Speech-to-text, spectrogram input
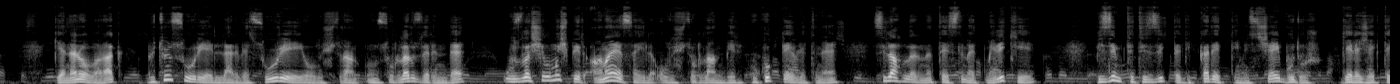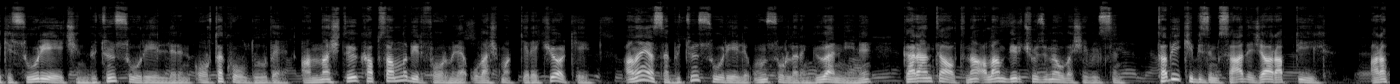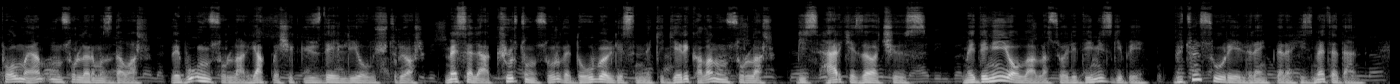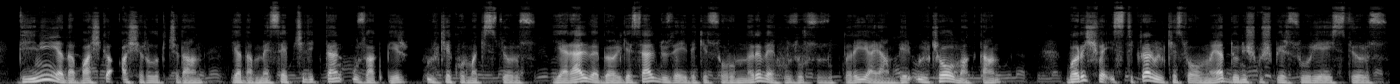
Genel olarak bütün Suriyeliler ve Suriye'yi oluşturan unsurlar üzerinde uzlaşılmış bir anayasa ile oluşturulan bir hukuk devletine silahlarını teslim etmeli ki bizim titizlikle dikkat ettiğimiz şey budur. Gelecekteki Suriye için bütün Suriyelilerin ortak olduğu ve anlaştığı kapsamlı bir formüle ulaşmak gerekiyor ki anayasa bütün Suriyeli unsurların güvenliğini garanti altına alan bir çözüme ulaşabilsin. Tabii ki bizim sadece Arap değil, Arap olmayan unsurlarımız da var ve bu unsurlar yaklaşık %50'yi oluşturuyor. Mesela Kürt unsur ve Doğu bölgesindeki geri kalan unsurlar. Biz herkese açığız. Medeni yollarla söylediğimiz gibi bütün Suriyeli renklere hizmet eden, dini ya da başka aşırılıkçıdan ya da mezhepçilikten uzak bir ülke kurmak istiyoruz. Yerel ve bölgesel düzeydeki sorunları ve huzursuzlukları yayan bir ülke olmaktan barış ve istikrar ülkesi olmaya dönüşmüş bir Suriye istiyoruz.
